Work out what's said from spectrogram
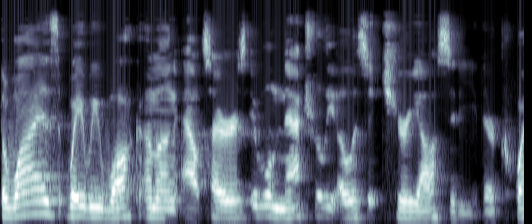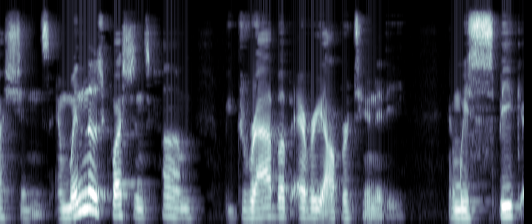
The wise way we walk among outsiders, it will naturally elicit curiosity, their questions. And when those questions come, we grab up every opportunity and we speak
